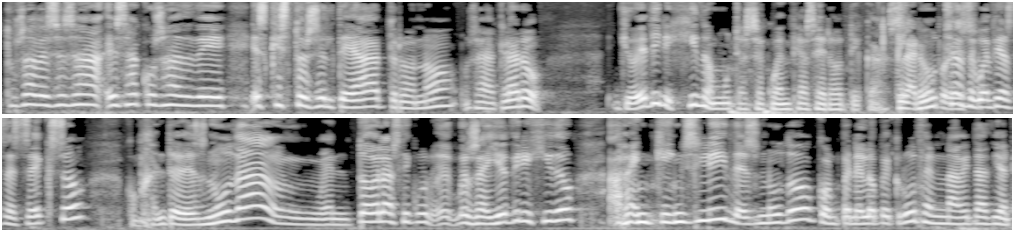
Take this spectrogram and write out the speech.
tú sabes, esa, esa cosa de, es que esto es el teatro, ¿no? O sea, claro, yo he dirigido muchas secuencias eróticas. Claro, muchas secuencias de sexo con gente desnuda en todas las o sea, yo he dirigido a Ben Kingsley desnudo con Penélope Cruz en una habitación.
